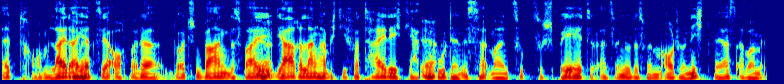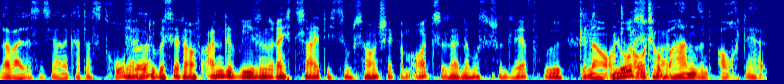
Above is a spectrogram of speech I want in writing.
Albtraum. Leider Ja. jetzt ja auch bei der Deutschen Bahn. Das war Ja. jahrelang habe ich die verteidigt. Ja, Ja. gut, dann ist halt mal ein Zug zu spät, als wenn du das mit dem Auto nicht wärst. Aber mittlerweile ist es ja eine Katastrophe. Du bist ja darauf angewiesen, rechtzeitig zum Soundcheck am Ort zu sein. Da musst du schon sehr früh. genau. Und losfahren. Autobahnen sind auch der,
